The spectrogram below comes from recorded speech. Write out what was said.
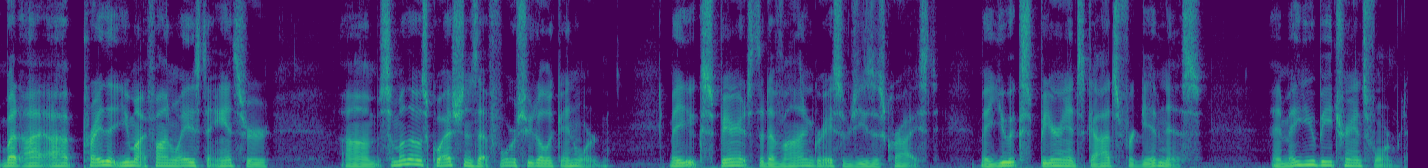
But I, I, pray that you might find ways to answer um, some of those questions that force you to look inward. May you experience the divine grace of Jesus Christ. May you experience God's forgiveness. And may you be transformed.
